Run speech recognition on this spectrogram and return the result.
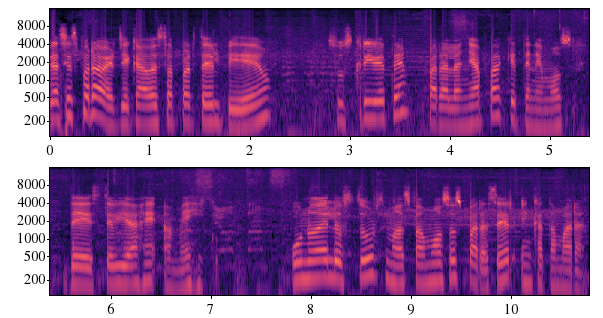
Gracias por haber llegado a esta parte del video. Suscríbete para la ñapa que tenemos de este viaje a México, uno de los tours más famosos para hacer en catamarán.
